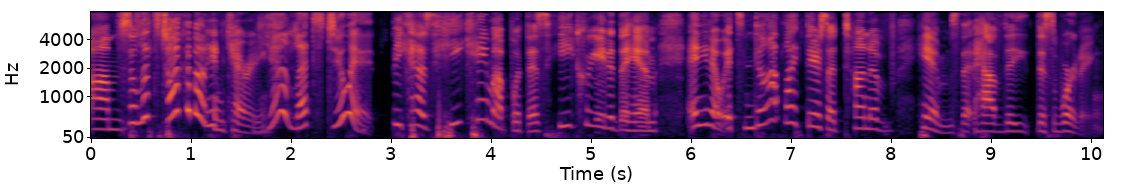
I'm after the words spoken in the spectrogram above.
Um, So let's talk about him, Carrie. yeah, let's do it. Because he came up with this, he created the hymn, and you know, it's not like there's a ton of hymns that have the this wording.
